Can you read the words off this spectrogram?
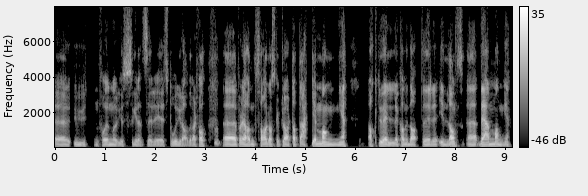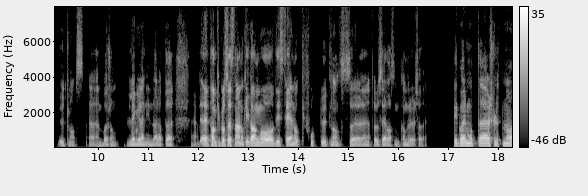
uh, utenfor Norges grenser i stor grad, i hvert fall. Uh, fordi han sa ganske klart at det er ikke mange aktuelle kandidater innenlands. Eh, det er mange utenlands. Eh, bare sånn, legger den inn der at eh, Tankeprosessen er nok i gang, og de ser nok fort utenlands eh, for å se hva som kan røre seg der. Vi går mot slutten nå.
